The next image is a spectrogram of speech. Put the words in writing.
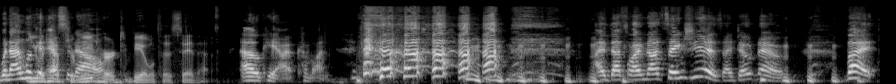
when I look you at have SNL, to read her to be able to say that. Okay, come on. I, that's why I'm not saying she is. I don't know, but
